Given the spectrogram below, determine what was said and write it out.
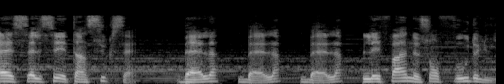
SLC est un succès. Belle, belle, belle, les fans sont fous de lui.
